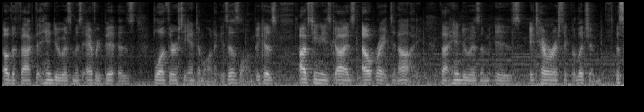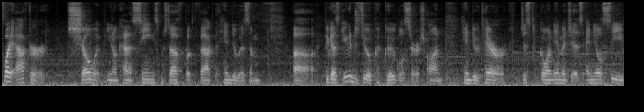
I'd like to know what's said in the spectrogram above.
of the fact that Hinduism is every bit as bloodthirsty and demonic as Islam. Because I've seen these guys outright deny that Hinduism is a terroristic religion, despite after showing, you know, kind of seeing some stuff about the fact that Hinduism uh, because you can just do a quick Google search on Hindu terror, just go on images, and you'll see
